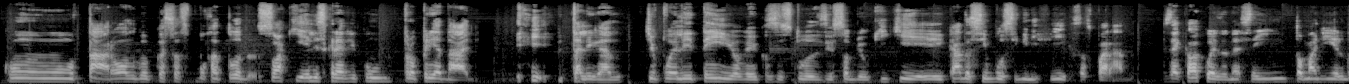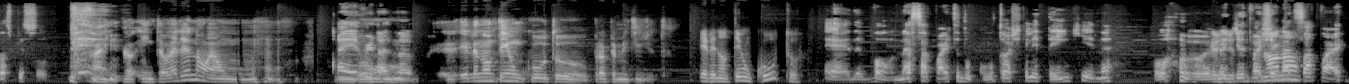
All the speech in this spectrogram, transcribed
com tarólogo, com essas porra toda, só que ele escreve com propriedade. tá ligado? Tipo, ele tem a ver com os estudos e sobre o que, que cada símbolo significa, essas paradas. Mas é aquela coisa, né? Sem tomar dinheiro das pessoas. Ah, então, então ele não é um. um É, é bom- verdade, não. Ele não tem um culto propriamente dito. Ele não tem um culto? É, né, bom, nessa parte do culto eu acho que ele tem que, né? O Vegeta vai Não, chegar não. nessa parte.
